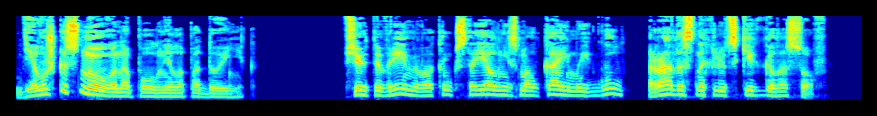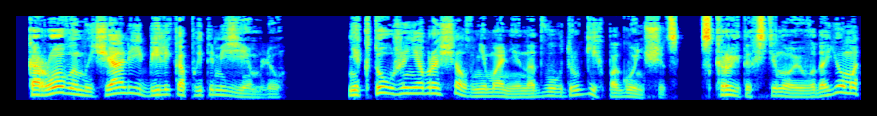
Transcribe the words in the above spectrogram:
Девушка снова наполнила подойник. Все это время вокруг стоял несмолкаемый гул радостных людских голосов. Коровы мычали и били копытами землю. Никто уже не обращал внимания на двух других погонщиц, скрытых стеной водоема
